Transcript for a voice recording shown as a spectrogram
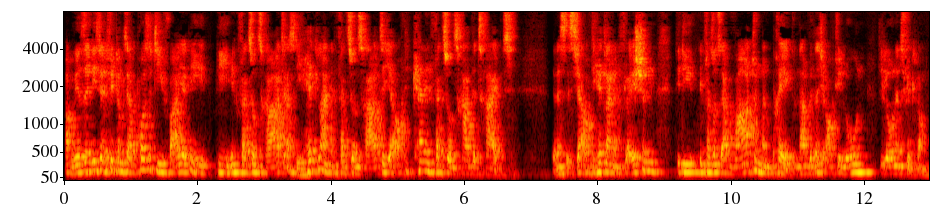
Aber wir sehen diese Entwicklung sehr positiv, weil ja die, die Inflationsrate, also die Headline-Inflationsrate, ja auch die Kerninflationsrate treibt. Denn es ist ja auch die Headline Inflation, die die Inflationserwartungen prägt und damit natürlich auch die, Lohn, die Lohnentwicklung.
